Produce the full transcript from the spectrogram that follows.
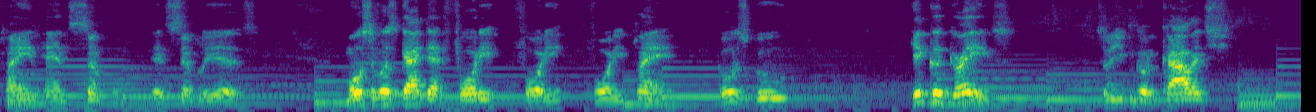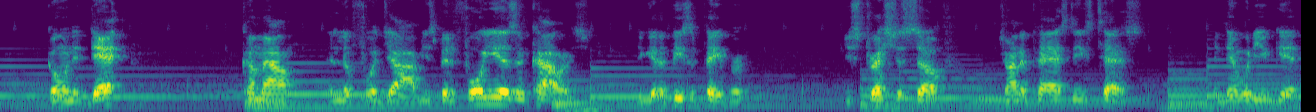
plain and simple. It simply is. Most of us got that 40 40 40 plan. Go to school, get good grades so that you can go to college, go into debt, come out and look for a job. You spend four years in college you get a piece of paper, you stress yourself trying to pass these tests, and then what do you get?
